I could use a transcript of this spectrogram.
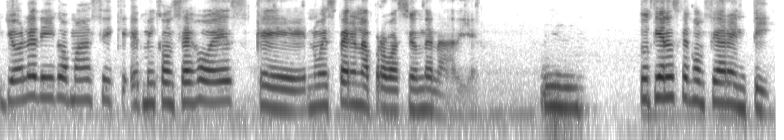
Yo le digo más y que mi consejo es que no esperen la aprobación de nadie. Mm. Tú tienes que confiar en ti,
